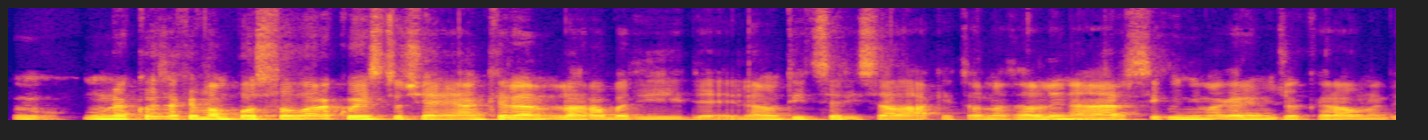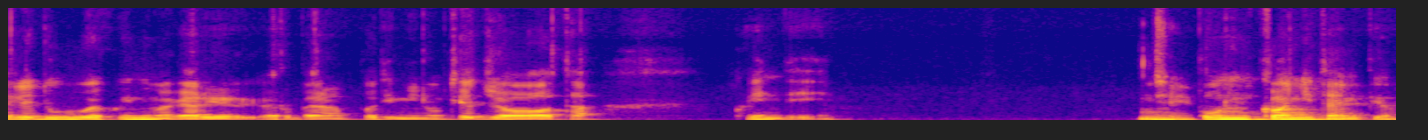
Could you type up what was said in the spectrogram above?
Una cosa che va un po' a sfavore a questo c'è anche la, la roba di, de, la notizia di Salah che è tornato ad allenarsi, quindi magari ne giocherà una delle due, quindi magari ruberà un po' di minuti a Giota quindi un sì. po' un'incognita in più.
